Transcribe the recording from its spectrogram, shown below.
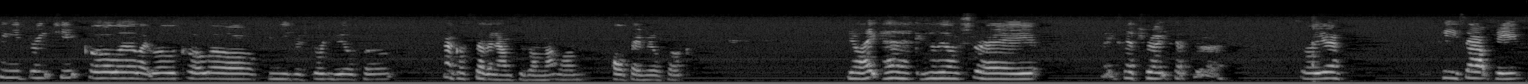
can you drink cheap cola, like Rola Cola, or can you just drink real coke? I got seven answers on that one. Whole thing real talk. You like hair, go straight, etc, etc. So yeah, peace out peeps,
